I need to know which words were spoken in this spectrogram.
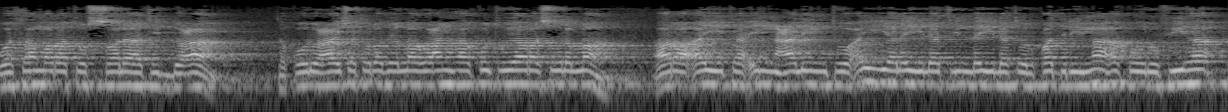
وثمرة الصلاة الدعاء. تقول عائشة رضي الله عنها قلت يا رسول الله أرأيت إن علمت أي ليلة ليلة القدر ما أقول فيها؟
